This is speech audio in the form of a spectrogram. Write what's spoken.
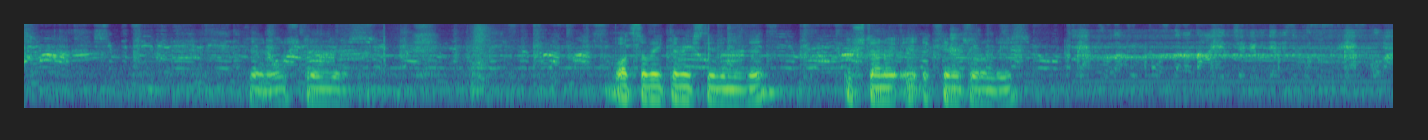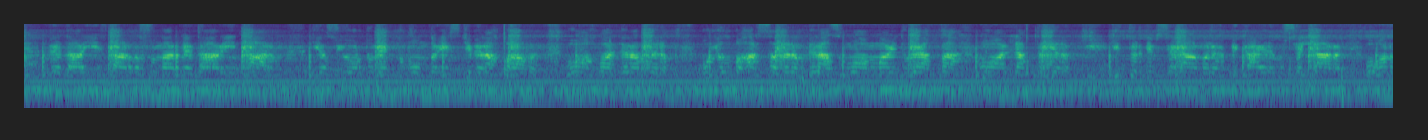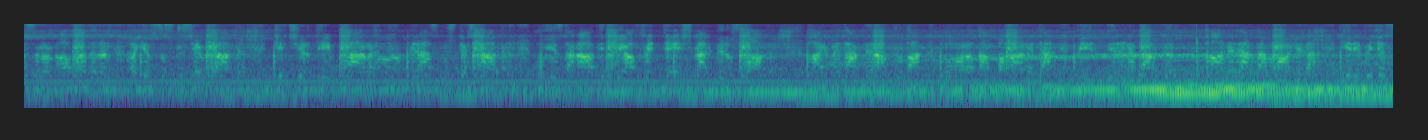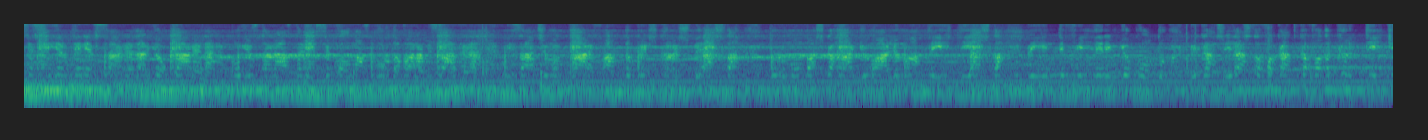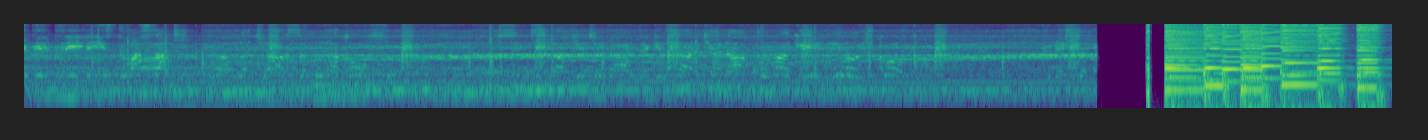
şöyle oluşturabiliriz. WhatsApp'a eklemek istediğimizde 3 tane e- eklemek zorundayız. Bu bahar yüzden adi kıyafette eşgal bir uzmandır Haybeden bir aklıdan numaradan bakır hanelerden maneler Yeri bilirse şehirden efsaneler. Yok laneler. Bu yüzden azdan eksik olmaz. Burada bana müsaadeler Mizacımın tarif adlı beş karış bir açta Durumun başka hangi malumatı ihtiyaçta? Beyinde fillerim yok oldu. Birkaç ilaçla fakat kırık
